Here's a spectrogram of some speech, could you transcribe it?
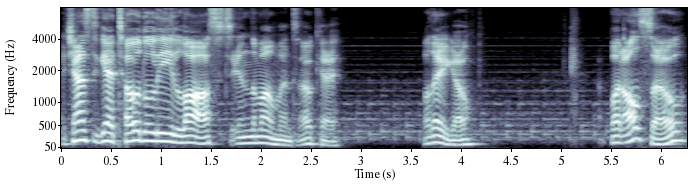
a chance to get totally lost in the moment. Okay, well there you go. But also,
